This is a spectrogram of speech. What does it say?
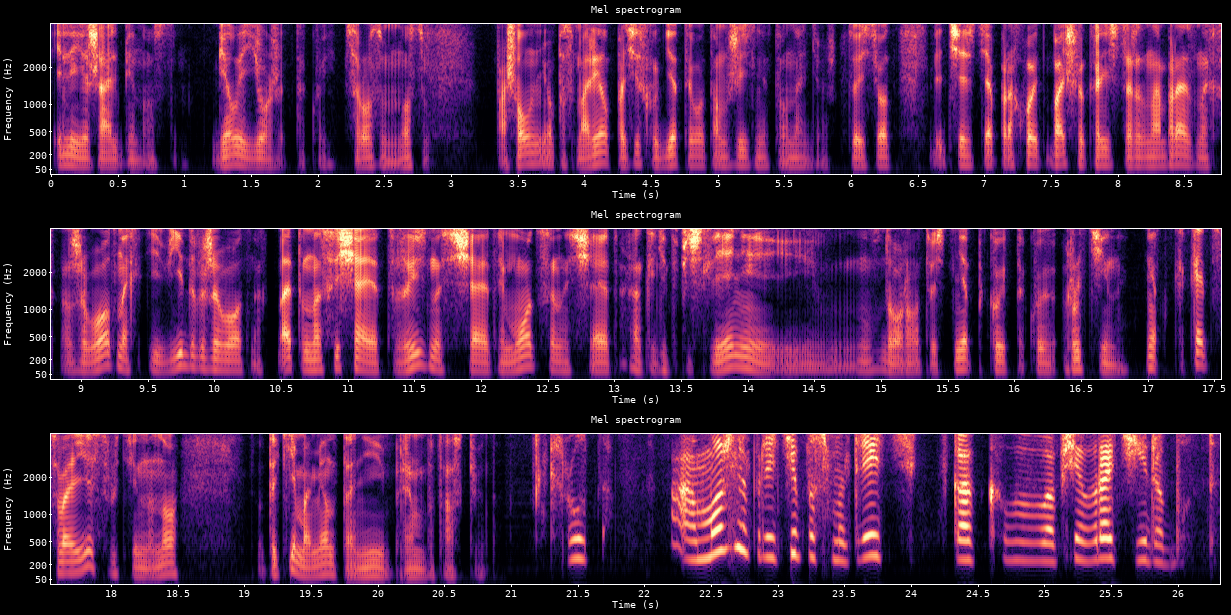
Или ежа альбиноса. Белый ежик такой, с розовым носом пошел на него, посмотрел, потискал, где ты его там в жизни этого найдешь. То есть вот через тебя проходит большое количество разнообразных животных и видов животных. Это насыщает жизнь, насыщает эмоции, насыщает а, какие-то впечатления, и ну, здорово. То есть нет такой такой рутины. Нет, какая-то своя есть рутина, но вот такие моменты, они прям вытаскивают. Круто. А можно прийти посмотреть, как вообще врачи работают?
